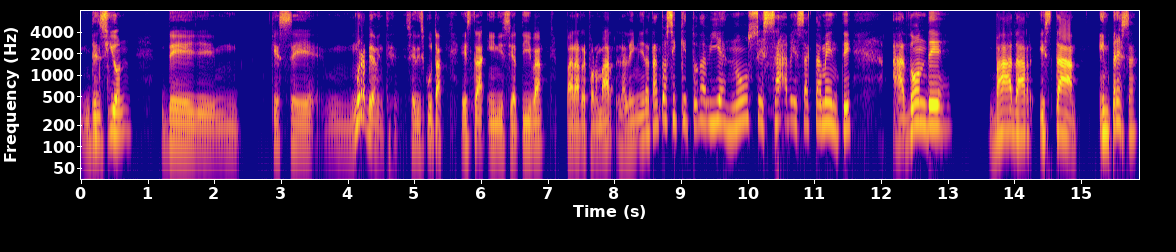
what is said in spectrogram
intención de que se muy rápidamente se discuta esta iniciativa para reformar la ley minera, tanto así que todavía no se sabe exactamente a dónde va a dar esta empresa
